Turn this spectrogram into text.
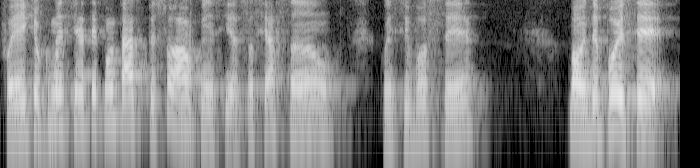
Foi aí que eu comecei a ter contato pessoal, conheci a associação, conheci você. Bom, depois, você,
